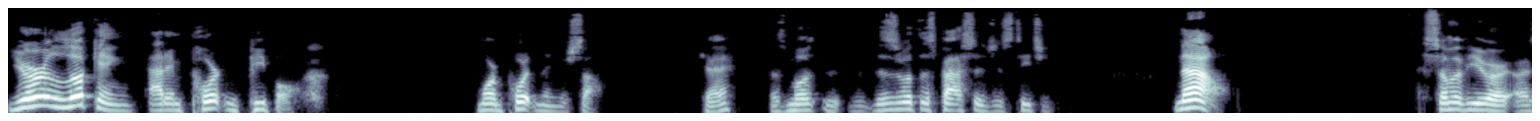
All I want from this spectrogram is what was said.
you're looking at important people. More important than yourself. Okay? Most, this is what this passage is teaching. Now, some of you are,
